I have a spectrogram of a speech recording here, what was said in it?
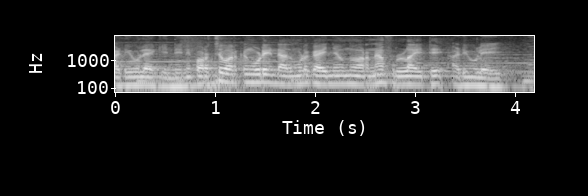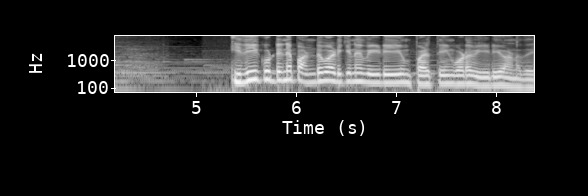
അടിപൊളിയാക്കിയിട്ടുണ്ട് ഇനി കുറച്ച് വർക്കും കൂടി ഉണ്ട്. അതും കൂടെ കഴിഞ്ഞെന്ന് പറഞ്ഞാൽ ഫുള്ളായിട്ട് അടിപൊളിയായി. ഇത് ഈ കുട്ടീനെ പണ്ട് പഠിക്കുന്ന വീഡിയോയും ഇപ്പോഴത്തെയും കൂടെ വീഡിയോ ആണിത്.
